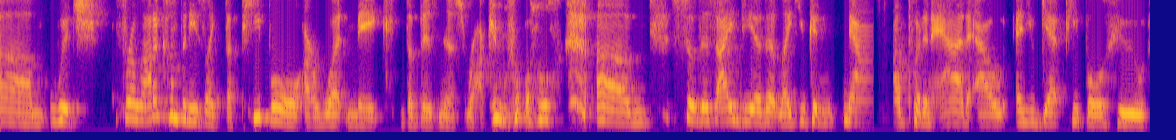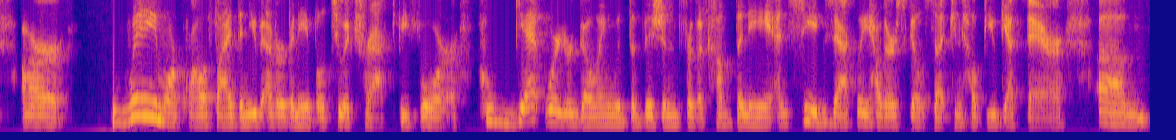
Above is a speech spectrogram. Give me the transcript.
um, which for a lot of companies like the people are what make the business rock and roll. Um, so this idea that like you can now put an ad out and you get people who are way more qualified than you've ever been able to attract before who get where you're going with the vision for the company and see exactly how their skill set can help you get there. Um,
